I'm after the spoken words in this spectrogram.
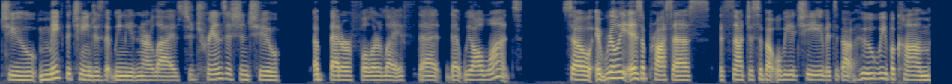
to make the changes that we need in our lives, to transition to a better, fuller life that that we all want. So it mm-hmm. really is a process. It's not just about what we achieve, it's about who we become.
